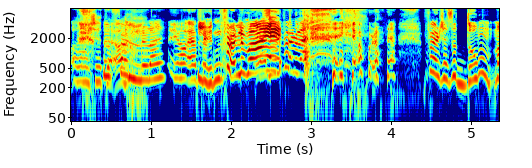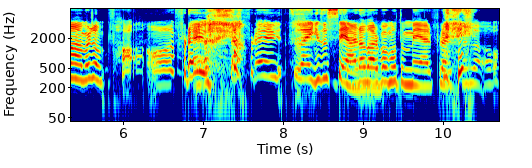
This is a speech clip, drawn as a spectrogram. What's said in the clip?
Du shit, Den følger deg. ja, jeg føler Lyden følger meg! jeg føler meg ja, for det er- føler seg så dum. Man er bare sånn Faen, å, flaut. Det er flaut. Det er ingen som ser det, og da er det på en måte mer flaut. så.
